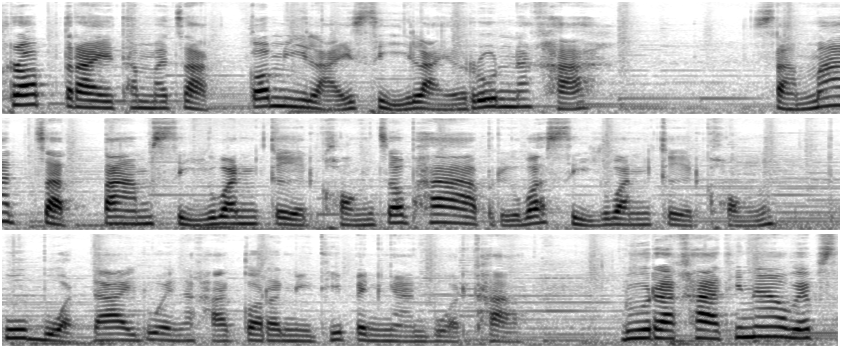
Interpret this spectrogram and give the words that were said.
ครอบไตรธรรมจักรก็มีหลายสีหลายรุ่นนะคะ สามารถจัดตามสีวันเกิดของเจ้าภาพ หรือว่าสีวันเกิดของผู้บวชได้ด้วยนะคะ กรณีที่เป็นงานบวชค่ะ ดูราคาที่หน้าเว็บไซ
